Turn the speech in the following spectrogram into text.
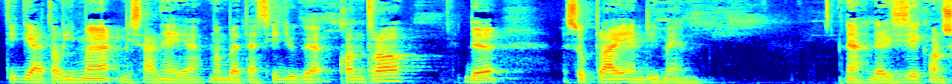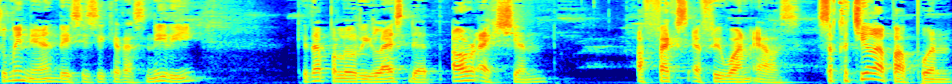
3 atau 5 misalnya ya membatasi juga kontrol the supply and demand nah dari sisi konsumen ya dari sisi kita sendiri kita perlu realize that our action affects everyone else. Sekecil apa pun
